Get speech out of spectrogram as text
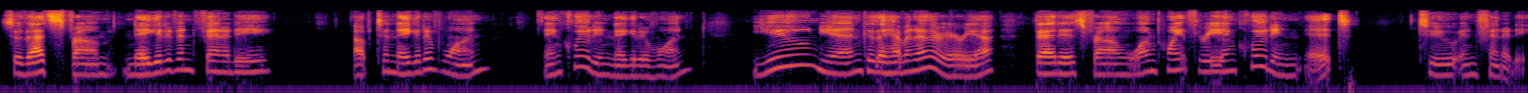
So that's from negative infinity up to negative 1, including negative 1. Union, because I have another area, that is from 1.3 including it to infinity.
